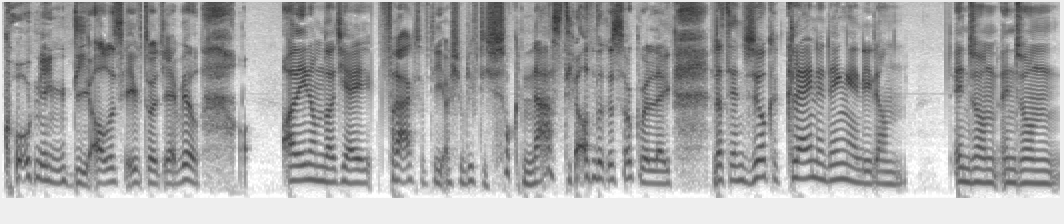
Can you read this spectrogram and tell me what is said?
koning die alles heeft wat jij wil. Alleen omdat jij vraagt of hij alsjeblieft die sok naast die andere sok wil leggen. Dat zijn zulke kleine dingen die dan in zo'n, in zo'n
